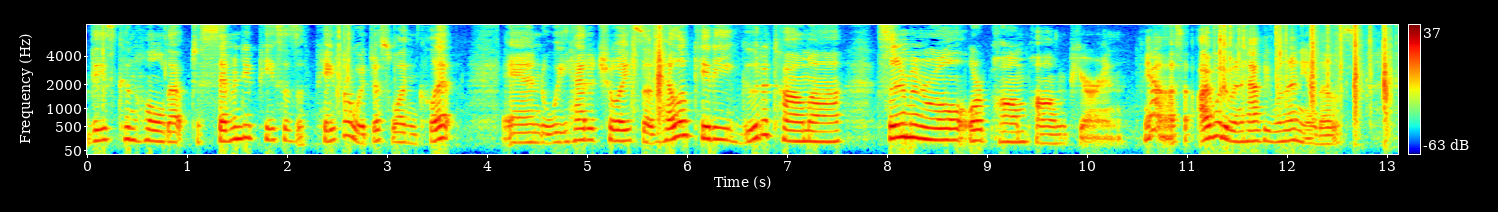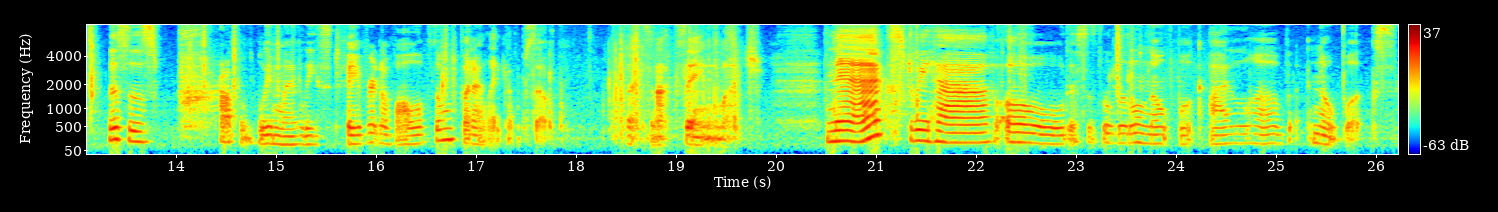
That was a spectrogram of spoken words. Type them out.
These can hold up to 70 pieces of paper with just one clip. And we had a choice of Hello Kitty, Gudetama, Cinnamon Roll, or Pom Pom Purin. Yeah, so I would have been happy with any of those. This is probably my least favorite of all of them, but I like them, so that's not saying much. Next we have, oh, this is the little notebook. I love notebooks.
